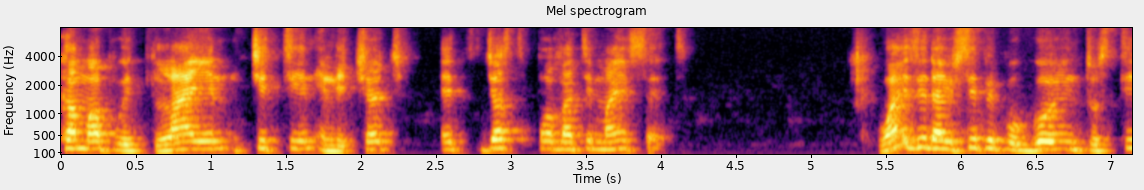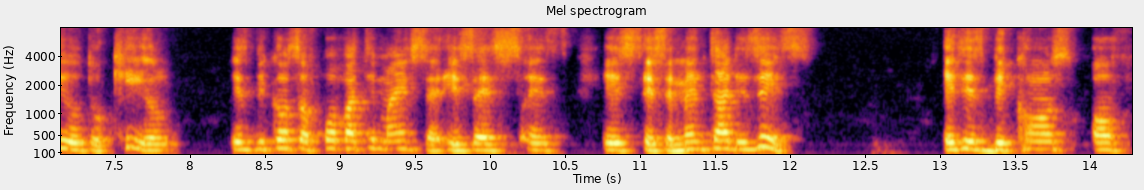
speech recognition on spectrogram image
come up with lying, cheating in the church? It's just poverty mindset. Why is it that you see people going to steal, to kill? It's because of poverty mindset. It's a, it's, it's, it's a mental disease. It is because of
